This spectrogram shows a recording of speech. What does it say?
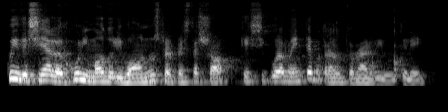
Qui vi segnalo alcuni moduli bonus per PrestaShop che sicuramente potranno tornarvi utili.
